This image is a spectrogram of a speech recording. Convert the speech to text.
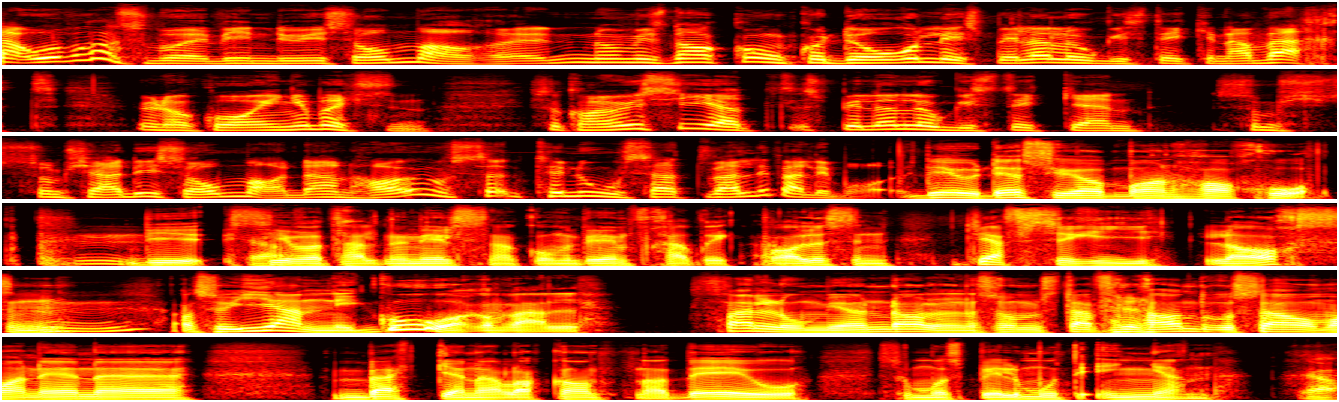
Nei, Overgangsvinduet i sommer. Når vi snakker om hvor dårlig spillerlogistikken har vært under Kåre Ingebrigtsen, så kan vi si at spillerlogistikken som, som skjedde i sommer, den har jo til nå sett veldig, veldig bra ut. Det er jo det som gjør at Brann har håp. De, Sivert Heltene Nilsen har kommet inn, Fredrik Pallesen, Jeff Seri Larsen. Altså igjen i går, vel. Selv om Mjøndalen, som Steffen Landro sa om han ene bekken eller kanten, at det er jo som å spille mot ingen. Ja,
